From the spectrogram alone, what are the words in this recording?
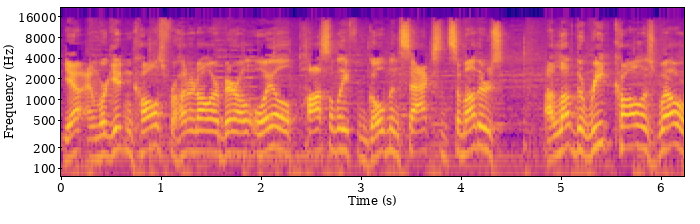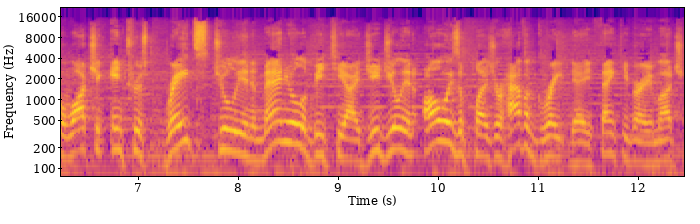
Yeah, and we're getting calls for $100 barrel oil, possibly from Goldman Sachs and some others. I love the REIT call as well. We're watching interest rates. Julian Emanuel of BTIG. Julian, always a pleasure. Have a great day. Thank you very much.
